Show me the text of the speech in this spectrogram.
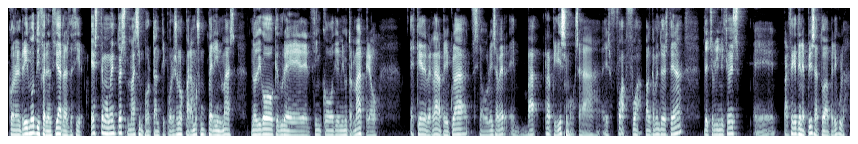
con el ritmo diferenciarlas, es decir, este momento es más importante y por eso nos paramos un pelín más. No digo que dure 5 o 10 minutos más, pero es que de verdad la película, si la volvéis a ver, eh, va rapidísimo, o sea, es fuá, fuá, va en cambio de escena. De hecho, el inicio es eh, parece que tiene prisa toda la película.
